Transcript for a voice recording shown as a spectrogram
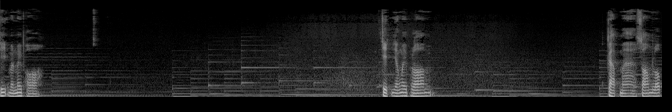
ธิมันไม่พอ จิตยังไม่พร้อม กลับมาซ้อมลบ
